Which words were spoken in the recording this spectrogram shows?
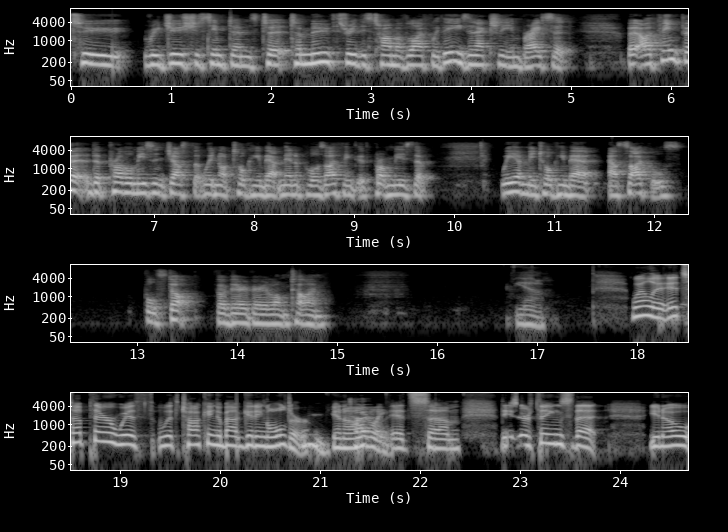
to reduce your symptoms, to, to move through this time of life with ease and actually embrace it. But I think that the problem isn't just that we're not talking about menopause. I think the problem is that we haven't been talking about our cycles full stop for a very, very long time. Yeah. Well, it's up there with with talking about getting older. Mm, you know, totally. It's um, these are things that you know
